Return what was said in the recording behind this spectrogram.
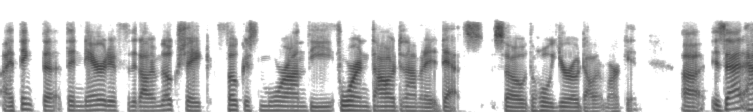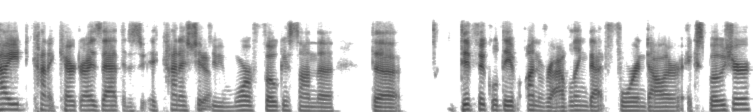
I think the the narrative for the dollar milkshake focused more on the foreign dollar denominated debts, so the whole euro dollar market. Uh, is that how you kind of characterize that? That it kind of shifted yeah. to be more focused on the the difficulty of unraveling that foreign dollar exposure,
